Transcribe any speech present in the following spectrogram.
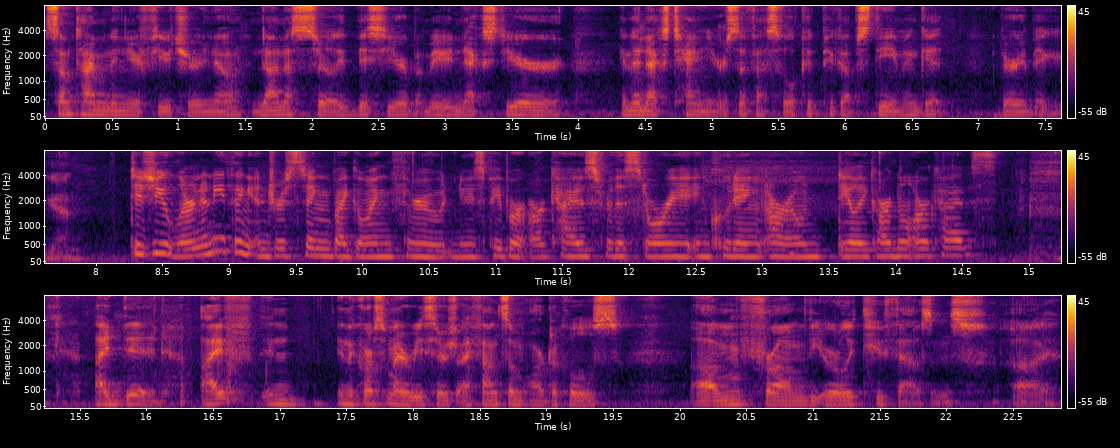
sometime in the near future, you know, not necessarily this year, but maybe next year in the next 10 years, the festival could pick up steam and get very big again. Did you learn anything interesting by going through newspaper archives for the story, including our own Daily Cardinal archives? I did. I've in in the course of my research, I found some articles um, from the early 2000s. Uh,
